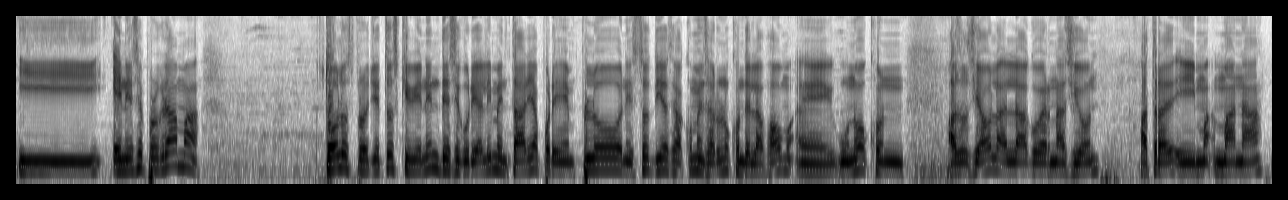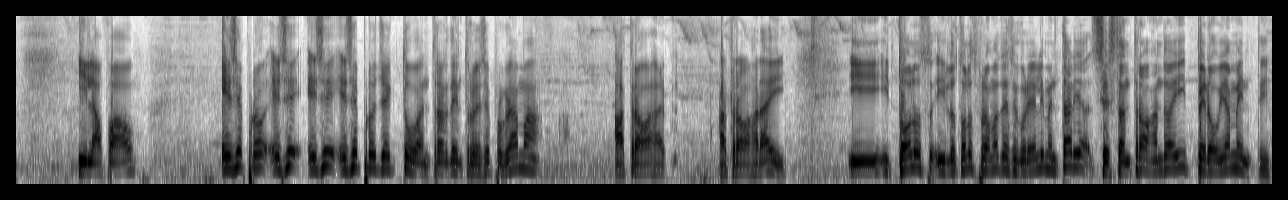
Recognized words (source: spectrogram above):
y en ese programa todos los proyectos que vienen de seguridad alimentaria, por ejemplo, en estos días se va a comenzar uno con de la FAO, eh, uno con asociado a la, gobernación y Maná y la FAO, ese, ese, ese, ese proyecto va a entrar dentro de ese programa a trabajar, a trabajar ahí. Y, todos, los, y los, todos los programas de seguridad alimentaria se están trabajando ahí, pero obviamente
